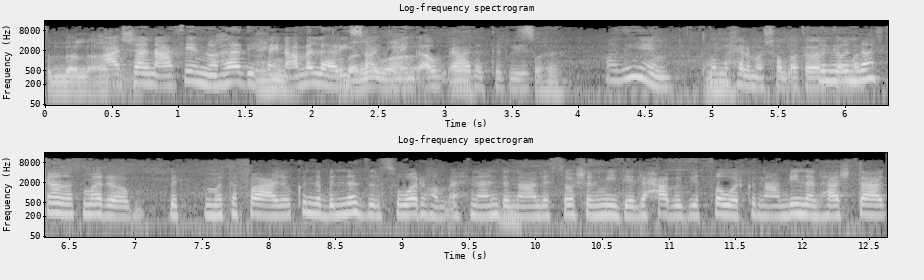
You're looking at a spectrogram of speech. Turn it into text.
في ال- عشان عارفين إنه هذه حينعمل لها. recycling أو إعادة تدوير. صحيح. عظيم. والله حلو ما شاء الله تبارك الله. الناس كانت مرة متفاعلة وكنا بننزل صورهم إحنا عندنا على ال social media اللي حابب يتصور كنا عاملين الهاشتاج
